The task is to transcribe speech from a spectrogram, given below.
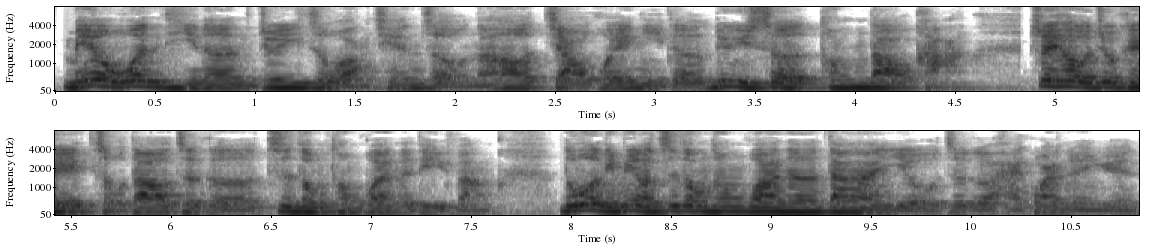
没有问题呢，你就一直往前走，然后缴回你的绿色通道卡。最后就可以走到这个自动通关的地方。如果你没有自动通关呢，当然有这个海关人员。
